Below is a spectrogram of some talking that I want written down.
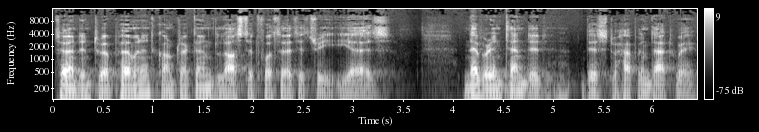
turned into a permanent contract, and lasted for 33 years. Never intended this to happen that way.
